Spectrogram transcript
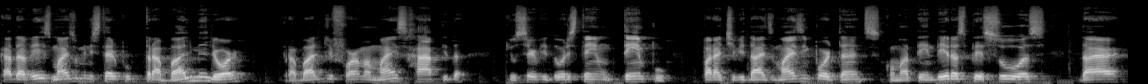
cada vez mais o Ministério Público trabalhe melhor, trabalhe de forma mais rápida, que os servidores tenham tempo para atividades mais importantes, como atender as pessoas, dar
